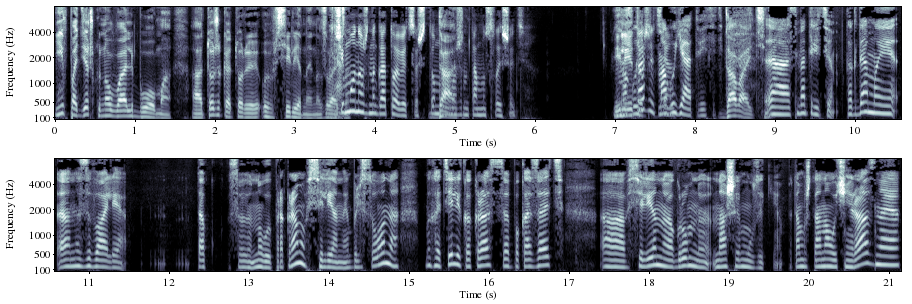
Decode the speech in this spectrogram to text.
И в поддержку нового альбома, а, тоже который э, Вселенная К называется. чему нужно готовиться? Что мы можем там услышать? Или могу, это- могу я ответить. Давайте. Э, Смотрите, когда мы э, называли так свою новую программу «Вселенная Бальсона», мы хотели как раз показать э, вселенную огромную нашей музыки, потому что она очень разная,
